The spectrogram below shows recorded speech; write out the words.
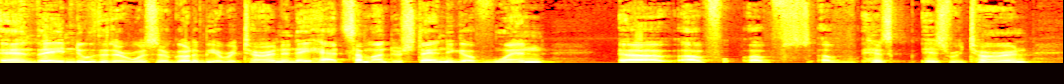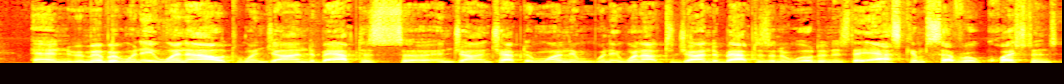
and they knew that there was going to be a return, and they had some understanding of when, uh, of, of, of his, his return and remember when they went out, when John the Baptist uh, in John chapter 1, and when they went out to John the Baptist in the wilderness, they asked him several questions,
